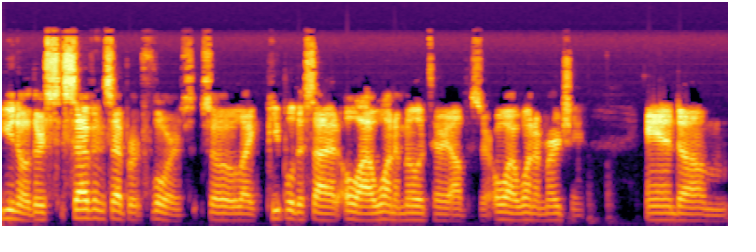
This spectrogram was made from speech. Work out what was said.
you know there's seven separate floors. So like people decide oh i want a military officer. Oh i want a merchant. And um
